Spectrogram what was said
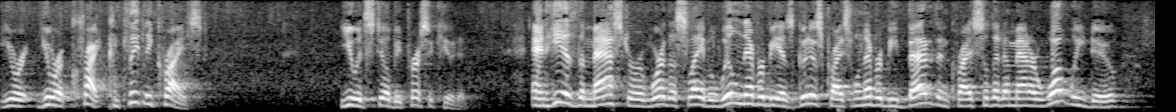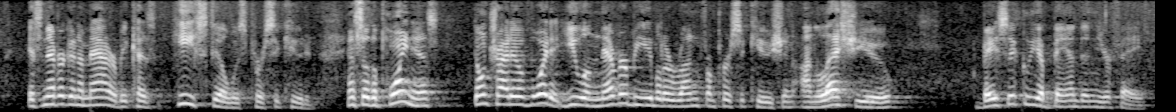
you were, you were Christ, completely Christ, you would still be persecuted. And he is the master and we're the slave, and we'll never be as good as Christ, we'll never be better than Christ, so that no matter what we do, it's never going to matter because he still was persecuted. And so the point is, don't try to avoid it. You will never be able to run from persecution unless you basically abandon your faith.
